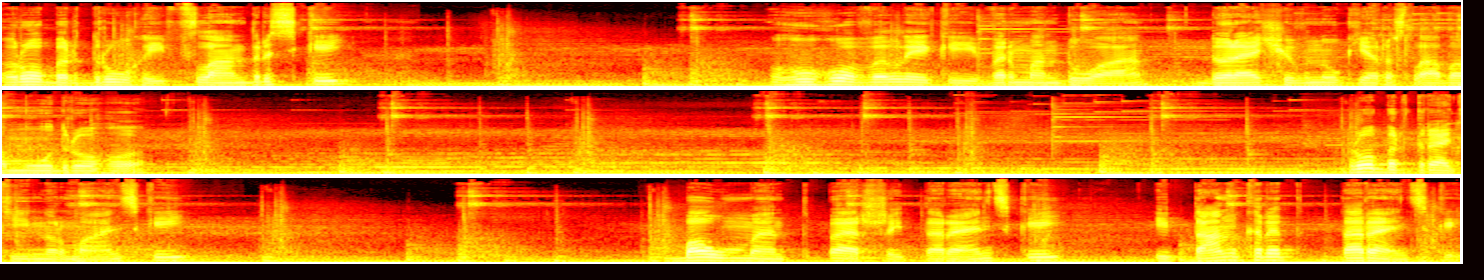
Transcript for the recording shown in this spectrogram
Роберт II Фландерський, Гуго Великий Вермандуа, до речі, внук Ярослава Мудрого. Роберт III Нормандський, Баумент І Таренський і Танкред Таренський.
